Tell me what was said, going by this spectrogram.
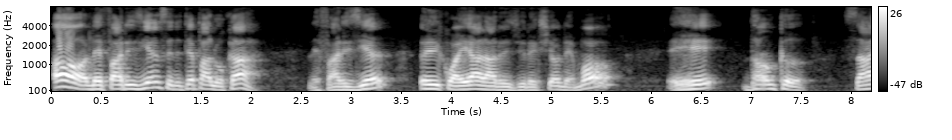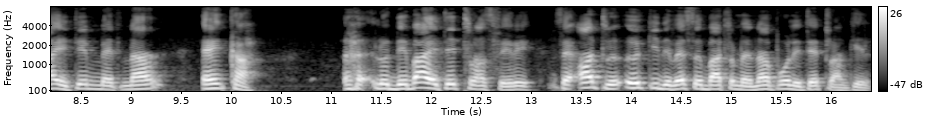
Or, les pharisiens, ce n'était pas le cas. Les pharisiens, eux, ils croyaient à la résurrection des morts. Et donc, ça a été maintenant un cas. Le débat a été transféré. C'est entre eux qui devaient se battre maintenant. pour était tranquille.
